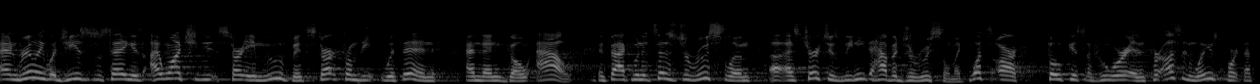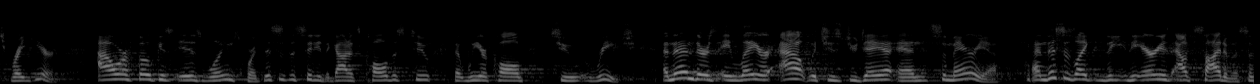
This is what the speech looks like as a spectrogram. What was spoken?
And really, what Jesus was saying is, I want you to start a movement, start from the within, and then go out. In fact, when it says Jerusalem, uh, as churches, we need to have a Jerusalem. Like, what's our focus of who we're in? For us in Williamsport, that's right here. Our focus is Williamsport. This is the city that God has called us to, that we are called to reach. And then there's a layer out, which is Judea and Samaria. And this is like the, the areas outside of us. So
